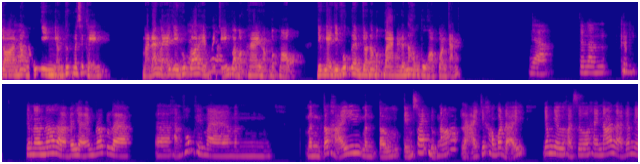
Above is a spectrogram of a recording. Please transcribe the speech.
cho nó dạ ngẫu nhiên nhận thức nó xuất hiện. Mà đáng lẽ giây phút đó dạ em đúng phải rồi. chuyển qua bậc 2 hoặc bậc 1 nhưng ngay giây phút đó em cho nó bậc 3 nên nó không phù hợp hoàn cảnh dạ. Cho nên cho nên nó là bây giờ em rất là ờ, hạnh phúc khi mà mình mình có thể mình tự kiểm soát được nó lại chứ không có để giống như hồi xưa hay nói là giống như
